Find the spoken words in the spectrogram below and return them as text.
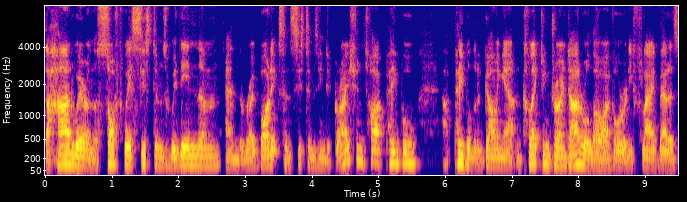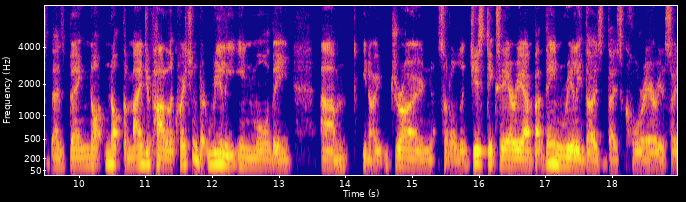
the hardware and the software systems within them, and the robotics and systems integration type people, uh, people that are going out and collecting drone data, although I've already flagged that as, as being not, not the major part of the question, but really in more the, um, you know, drone sort of logistics area, but then really those, those core areas. So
